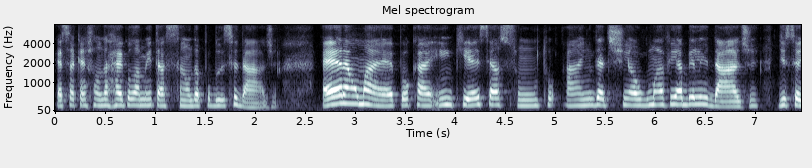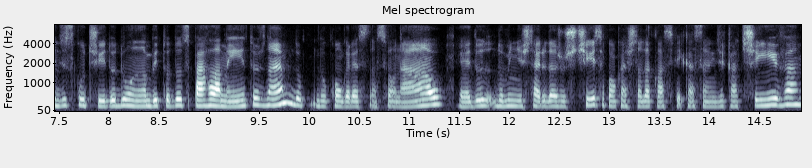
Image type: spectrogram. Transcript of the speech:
essa questão da regulamentação da publicidade. Era uma época em que esse assunto ainda tinha alguma viabilidade de ser discutido do âmbito dos parlamentos, né, do, do Congresso Nacional, é, do, do, Ministério da Justiça, com a questão da classificação indicativa,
